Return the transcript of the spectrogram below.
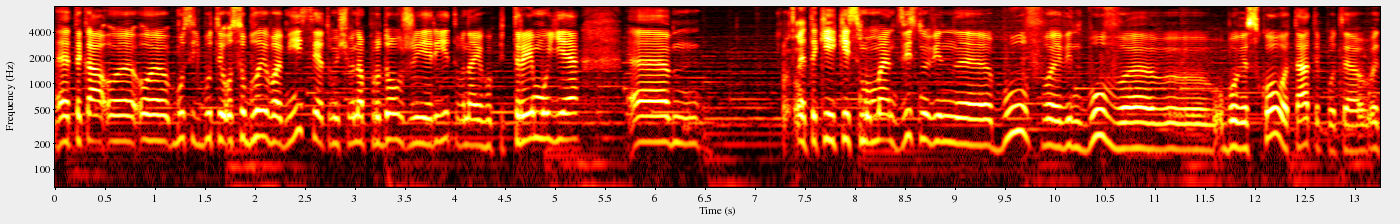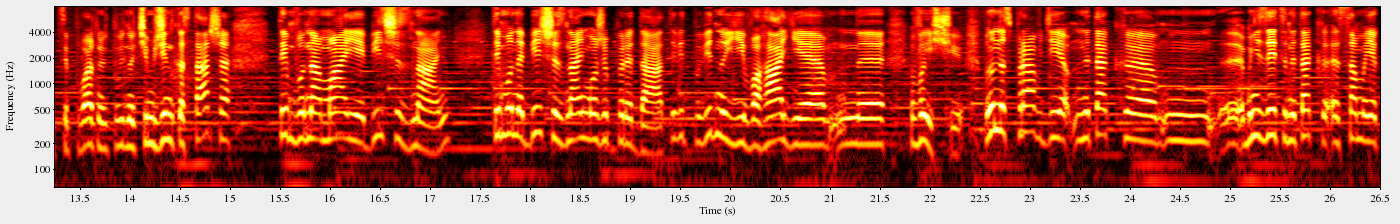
е, така е, мусить бути особлива місія, тому що вона продовжує рід, вона його підтримує. Ем, Такий якийсь момент, звісно, він е, був. Він був обов'язково. Та типу, це, це поважно. Відповідно, чим жінка старша, тим вона має більше знань. Тим вона більше знань може передати. Відповідно, її вага є е, вищою. Воно насправді не так е, е, мені здається, не так саме, як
